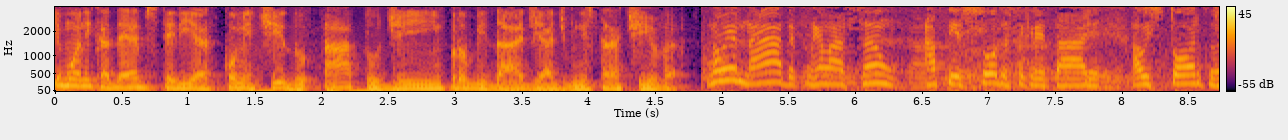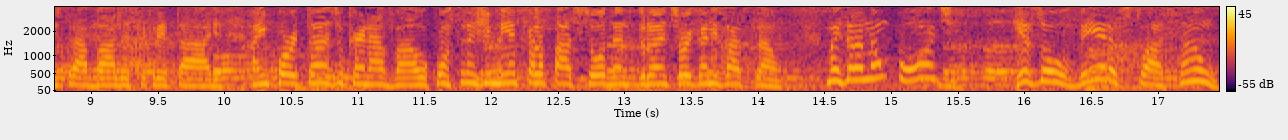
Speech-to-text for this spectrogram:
que Mônica Debs teria cometido ato de improbidade administrativa. Não é nada com relação à pessoa da secretária, ao histórico de trabalho da secretária, à importância do carnaval, o constrangimento que ela passou durante a organização. Mas ela não pode resolver a situação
